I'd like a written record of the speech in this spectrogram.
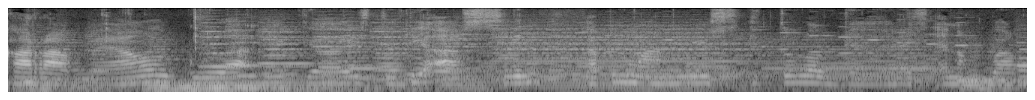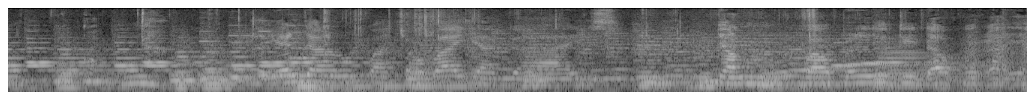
karamel gulanya guys. Jadi asin tapi manis gitu loh guys. Enak banget pokoknya. Kalian jangan lupa coba ya guys. Jangan lupa beli di dapur ayah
